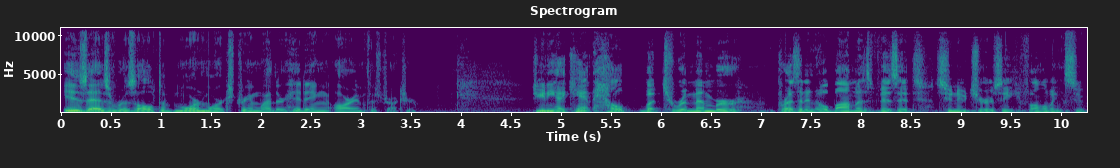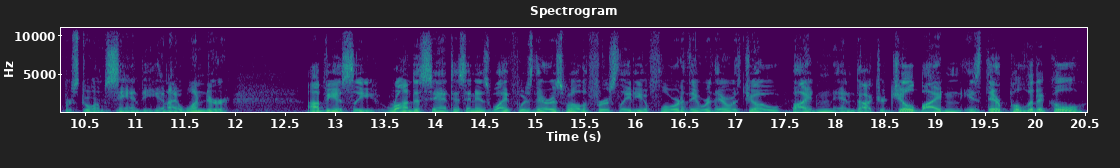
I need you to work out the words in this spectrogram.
is as a result of more and more extreme weather hitting our infrastructure. Jeannie, I can't help but to remember President Obama's visit to New Jersey following Superstorm Sandy, and I wonder obviously Ron DeSantis and his wife was there as well, the First Lady of Florida. They were there with Joe Biden and Dr. Jill Biden. Is there political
